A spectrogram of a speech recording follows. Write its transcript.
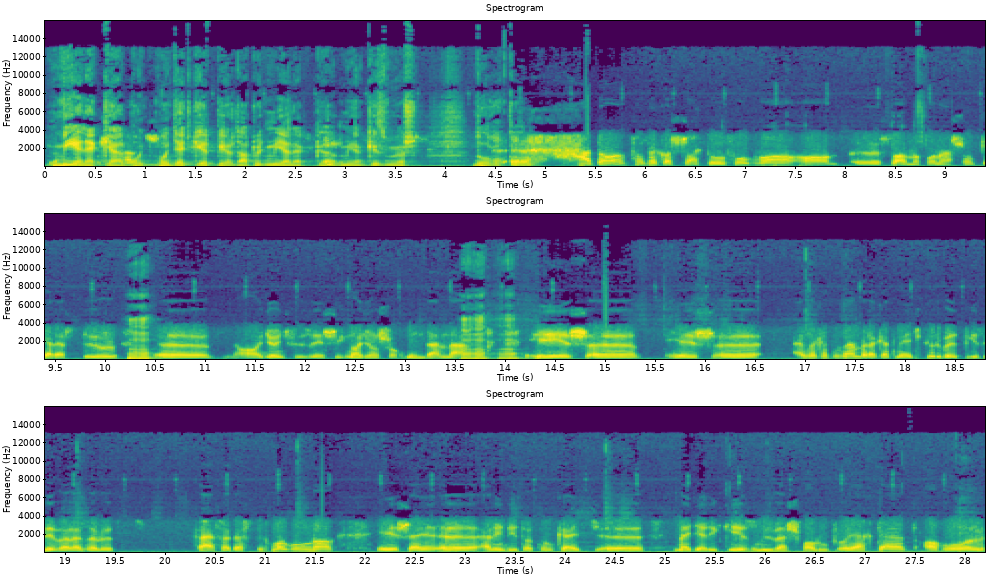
Milyenekkel? Hát, mondj, mondj egy-két példát, hogy milyenekkel, milyen kézműves dolgokkal. Hát a fazekasságtól fogva a szalmafonáson keresztül uh-huh. ö, a gyöngyfűzésig nagyon sok mindennel. Uh-huh. És, ö, és ezeket az embereket mi egy kb. 10 évvel ezelőtt felfedeztük magunknak, és elindítottunk egy megyeri kézműves falu projektet, ahol,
